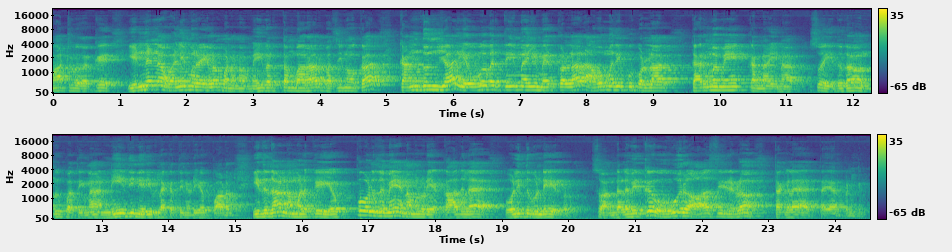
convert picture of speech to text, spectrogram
மாற்றுவதற்கு என்னென்ன வழிமுறைகளும் பண்ணணும்? மெய்வர்த்தம்பாரார் பசி நோக்கார் கண்துஞ்சார் எவ்வவர் தீமையும் மேற்கொள்ளார் அவமதிப்பு கொள்ளார் கர்மமே கண்ணாயினார். ஸோ இதுதான் வந்து பார்த்திங்கன்னா நீதி நெறி விளக்கத்தினுடைய பாடல். இதுதான் நம்மளுக்கு எப்பொழுதுமே நம்மளுடைய காதில் ஒழித்து கொண்டே இருக்கணும். ஸோ அந்த அளவிற்கு ஒவ்வொரு ஆசிரியர்களும் தங்களை தயார் பண்ணிக்கணும்.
